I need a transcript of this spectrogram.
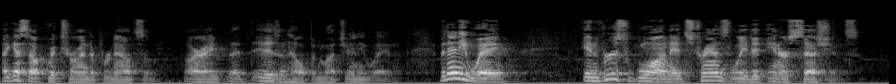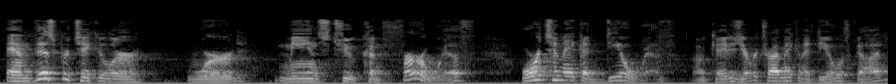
I guess I'll quit trying to pronounce them. All right, it isn't helping much anyway. But anyway, in verse 1, it's translated intercessions. And this particular word means to confer with or to make a deal with. Okay, did you ever try making a deal with God?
